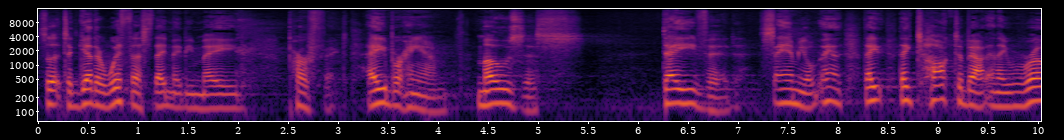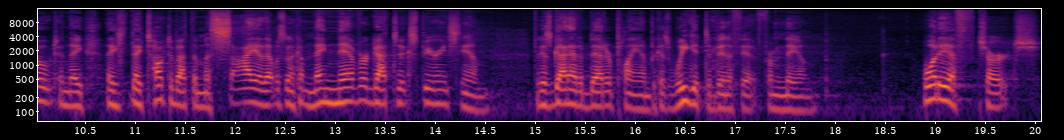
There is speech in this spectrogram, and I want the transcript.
so that together with us they may be made perfect. Abraham Moses, David, Samuel, man, they, they talked about and they wrote and they, they, they talked about the Messiah that was going to come. And They never got to experience him because God had a better plan because we get to benefit from them. What if, church,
